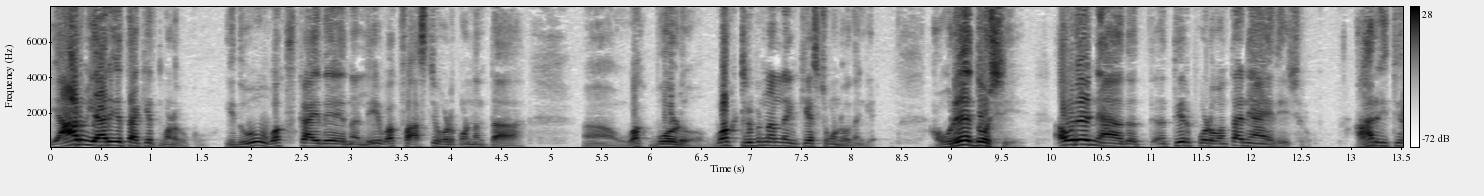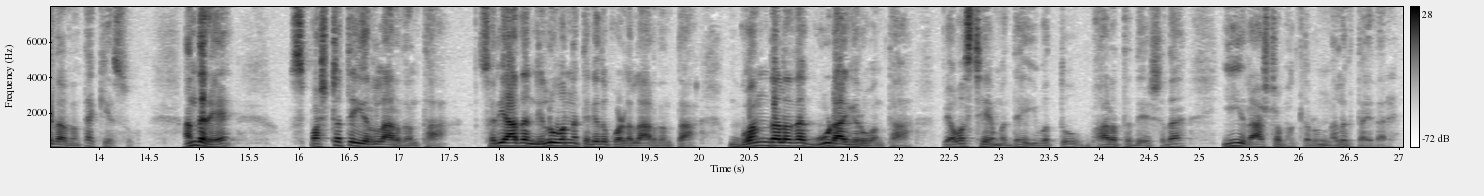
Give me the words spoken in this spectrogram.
ಯಾರು ಯಾರಿಗೆ ತಾಕೀತು ಮಾಡಬೇಕು? ಇದು ವಕ್ಫ್ ಕಾಯ್ದೆನಲ್ಲಿ ವಕ್ಫ್ ಆಸ್ತಿ ಹೊಡ್ಕೊಂಡಂಥ ಆ, ವಕ್ಫ್ ಬೋರ್ಡು ವಕ್ ಟ್ರಿಬ್ಯುನಲ್ನ ಕೇಸ್ ತೊಗೊಂಡು ಹೋದಂಗೆ. ಅವರೇ ದೋಷಿ ಅವರೇ ನ್ಯಾಯ ತೀರ್ಪು ಕೊಡುವಂಥ ನ್ಯಾಯಾಧೀಶರು. ಆ ರೀತಿಯಾದಂಥ ಕೇಸು. ಅಂದರೆ ಸ್ಪಷ್ಟತೆ ಇರಲಾರ್ದಂಥ ಸರಿಯಾದ ನಿಲುವನ್ನು ತೆಗೆದುಕೊಳ್ಳಲಾರದಂಥ ಗೊಂದಲದ ಗೂಡಾಗಿರುವಂಥ ವ್ಯವಸ್ಥೆಯ ಮಧ್ಯೆ ಇವತ್ತು ಭಾರತ ದೇಶದ ಈ ರಾಷ್ಟ್ರಭಕ್ತರು ನಲುಗ್ತಾ ಇದ್ದಾರೆ.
